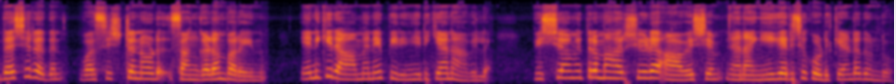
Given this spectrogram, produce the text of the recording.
ദശരഥൻ വസിഷ്ഠനോട് സങ്കടം പറയുന്നു. എനിക്ക് രാമനെ പിരിഞ്ഞിരിക്കാനാവില്ല. വിശ്വാമിത്ര മഹർഷിയുടെ ആവശ്യം ഞാൻ അംഗീകരിച്ചു കൊടുക്കേണ്ടതുണ്ടോ?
